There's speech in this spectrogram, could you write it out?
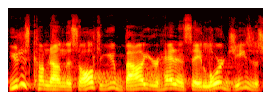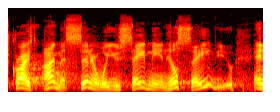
you just come down to this altar, you bow your head and say, Lord Jesus Christ, I'm a sinner. Will you save me? And He'll save you. And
